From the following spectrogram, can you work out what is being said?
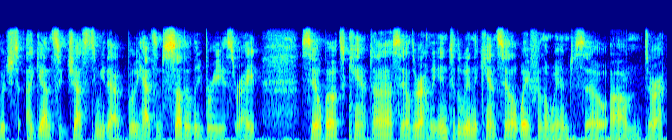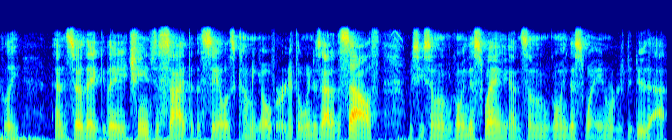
which again suggests to me that we had some southerly breeze, right? Sailboats can't uh, sail directly into the wind, they can't sail away from the wind, so um, directly and so they, they change the side that the sail is coming over. And if the wind is out of the south, we see some of them going this way and some of them going this way in order to do that.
